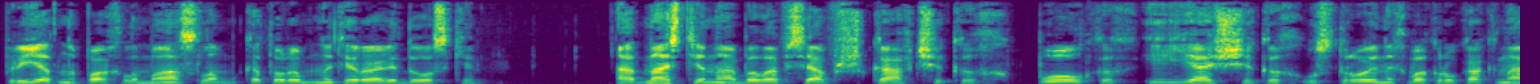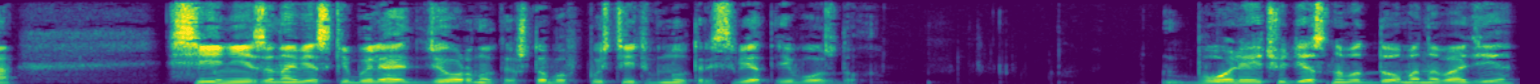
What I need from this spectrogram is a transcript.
Приятно пахло маслом, которым натирали доски. Одна стена была вся в шкафчиках, полках и ящиках, устроенных вокруг окна. Синие занавески были отдернуты, чтобы впустить внутрь свет и воздух. «Более чудесного дома на воде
